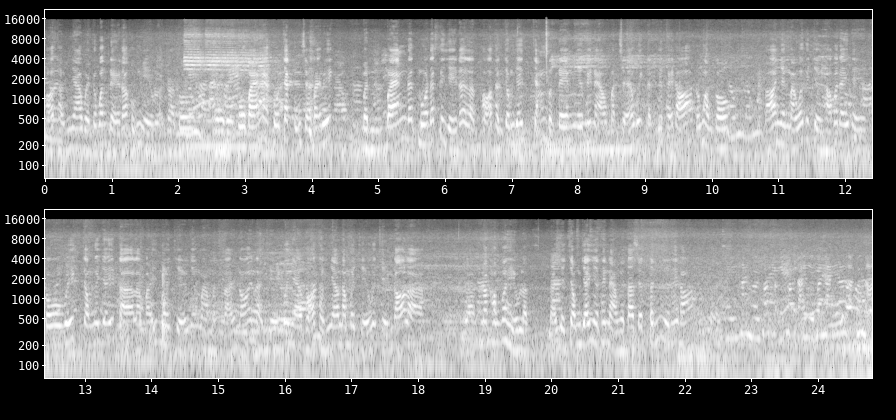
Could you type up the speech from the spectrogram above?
thỏa thuận nhau về cái vấn đề đó cũng nhiều là cô về việc mua bán cô chắc cũng sẽ phải biết mình bán đất mua đất cái gì đó là thỏa thuận trong giấy trắng mực đen như thế nào mình sẽ quyết định như thế đó đúng không cô? Đúng đúng. Đó nhưng mà với cái trường hợp ở đây thì cô viết trong cái giấy tờ là 70 triệu nhưng mà mình lại nói là chuyện với nhau thỏa thuận nhau 50 triệu cái chuyện đó là, là nó không có hiệu lực tại vì trong giấy như thế nào người ta sẽ tính như thế đó. Thì hai người thỏa thuận thôi tại vì bên đây là cái nợ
